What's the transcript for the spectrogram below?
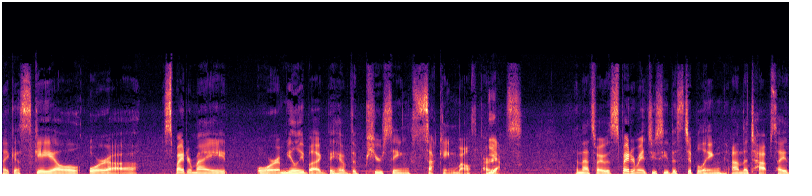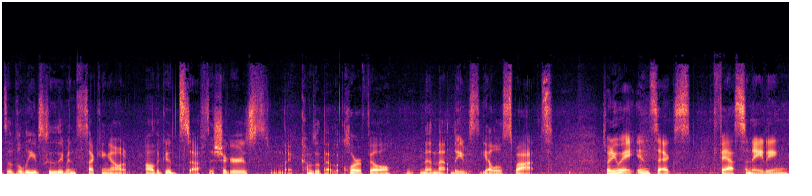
like a scale or a spider mite or a mealybug. They have the piercing, sucking mouth parts. And that's why with spider mites, you see the stippling on the top sides of the leaves because they've been sucking out all the good stuff, the sugars that comes with that, the chlorophyll, and then that leaves yellow spots. So, anyway, insects, fascinating.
